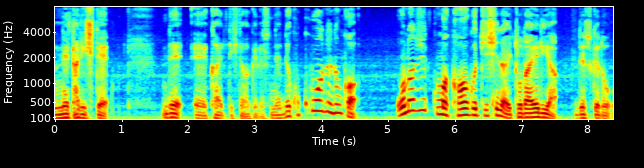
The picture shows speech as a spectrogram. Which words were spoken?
寝たりして、で、えー、帰ってきたわけですね。で、ここはね、なんか、同じ、まあ、川口市内戸田エリアですけど、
